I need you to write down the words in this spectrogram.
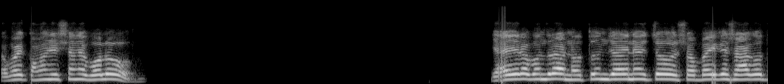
সবাই কমেন্ট বলো। যারা বন্ধুরা, নতুন জয়েন হয়েছো, সবাইকে স্বাগত,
